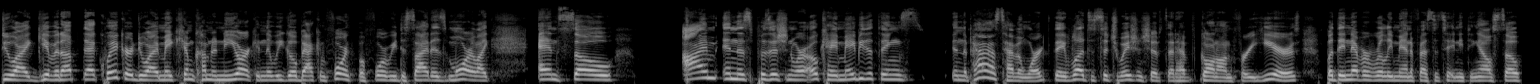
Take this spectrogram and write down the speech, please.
do I give it up that quick or do I make him come to New York and then we go back and forth before we decide is more like and so I'm in this position where okay, maybe the things in the past haven't worked. They've led to situationships that have gone on for years, but they never really manifested to anything else. So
